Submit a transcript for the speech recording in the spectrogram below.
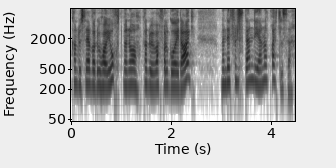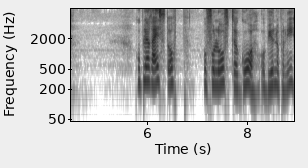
kan du se hva du har gjort, men nå kan du i hvert fall gå i dag. Men det er fullstendig gjenopprettelse. Hun blir reist opp og får lov til å gå og begynne på ny.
